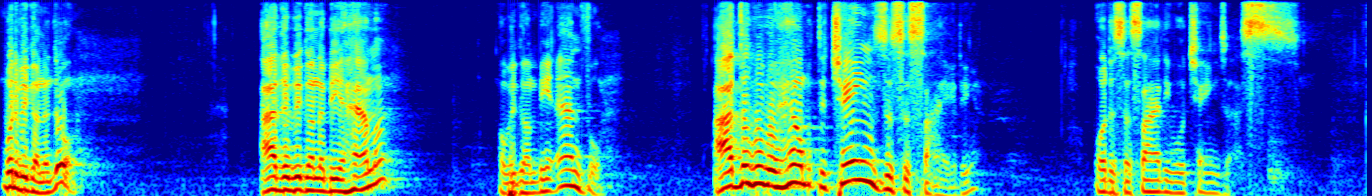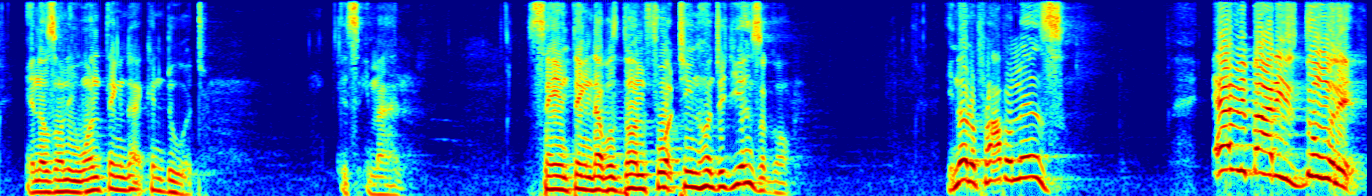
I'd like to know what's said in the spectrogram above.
What are we going to do? Either we're going to be a hammer or we're going to be an anvil. Either we will help to change the society or the society will change us. And there's only one thing that can do it it's Iman. Same thing that was done 1400 years ago. You know the problem is? Everybody's doing it.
